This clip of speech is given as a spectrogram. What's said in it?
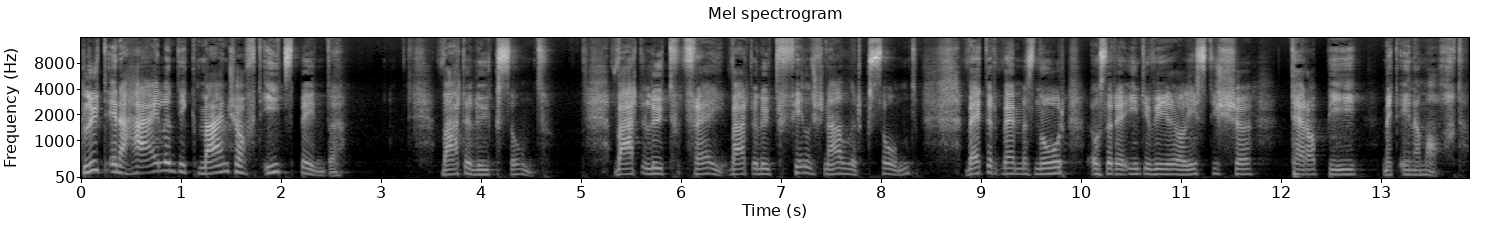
die Leute in eine heilende Gemeinschaft einzubinden, werden Leute gesund. Werden Leute frei, werden Leute viel schneller gesund, weder wenn man es nur aus einer individualistischen Therapie mit ihnen macht.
